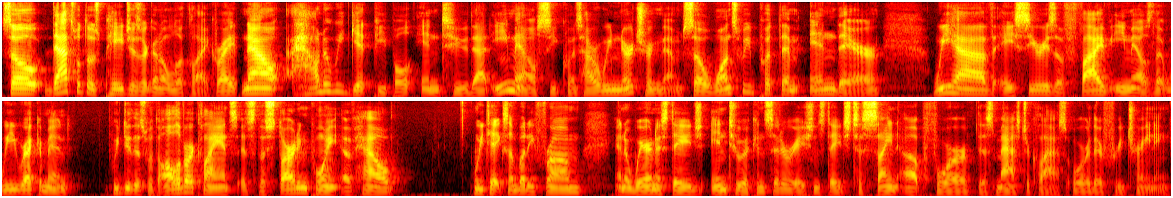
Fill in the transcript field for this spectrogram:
So that's what those pages are going to look like, right? Now, how do we get people into that email sequence? How are we nurturing them? So once we put them in there, we have a series of five emails that we recommend. We do this with all of our clients. It's the starting point of how we take somebody from an awareness stage into a consideration stage to sign up for this masterclass or their free training.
